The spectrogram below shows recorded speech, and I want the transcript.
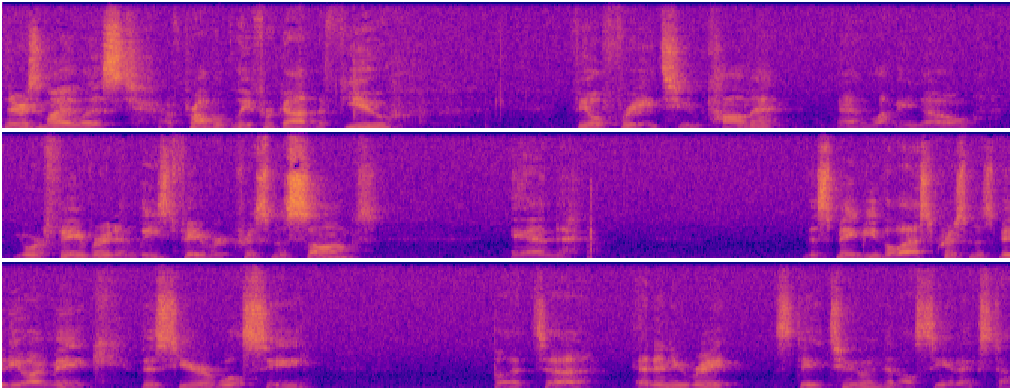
there's my list. I've probably forgotten a few. Feel free to comment and let me know your favorite and least favorite Christmas songs. And this may be the last Christmas video I make this year. We'll see. But uh, at any rate, stay tuned and I'll see you next time.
